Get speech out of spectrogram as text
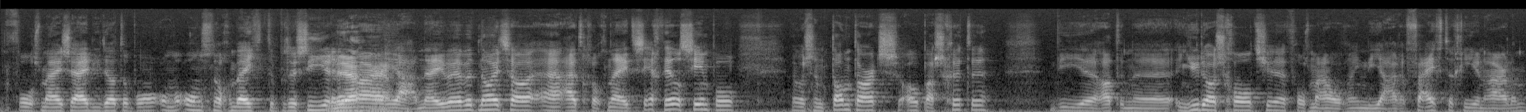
volgens mij zei hij dat op, om ons nog een beetje te plezieren. Ja, maar ja. ja. nee, we hebben het nooit zo eh, uitgezocht. Nee, het is echt heel simpel. Er was een tandarts, opa Schutte. Die eh, had een, eh een judo-schooltje, volgens mij al in de jaren 50 hier in Haarlem.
